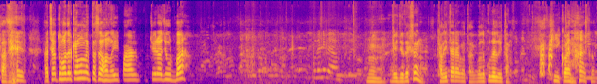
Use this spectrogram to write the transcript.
তাদের আচ্ছা তোমাদের কেমন লাগতেছে এখন? এই পাহাড় যে উঠবা। হুম এই যে দেখছেন খালি তারা কথা বলে কুলে লইতাম। কি কয় না কয়।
